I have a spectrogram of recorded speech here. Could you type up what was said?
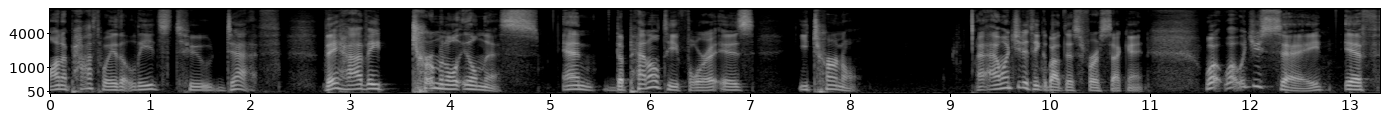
on a pathway that leads to death. They have a terminal illness, and the penalty for it is eternal. I want you to think about this for a second. What, what would you say if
